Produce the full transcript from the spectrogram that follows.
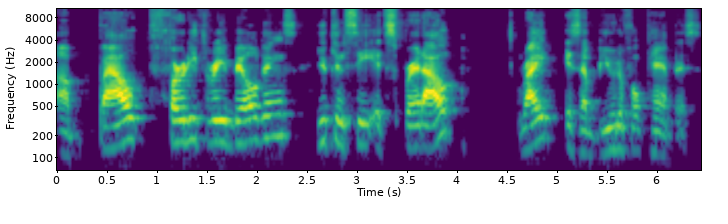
about 33 buildings. You can see it's spread out, right? It's a beautiful campus.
